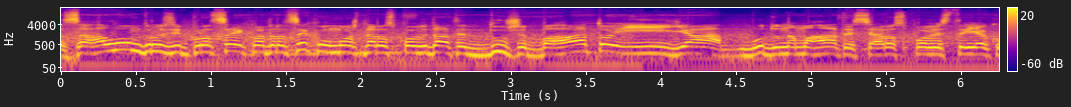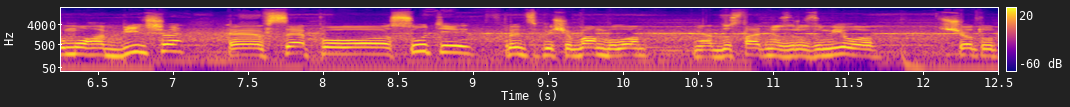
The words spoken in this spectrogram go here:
Загалом, друзі, про цей квадроцикл можна розповідати дуже багато, і я буду намагатися розповісти якомога більше. Е, Все по суті, в принципі, щоб вам було е, достатньо зрозуміло, що тут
